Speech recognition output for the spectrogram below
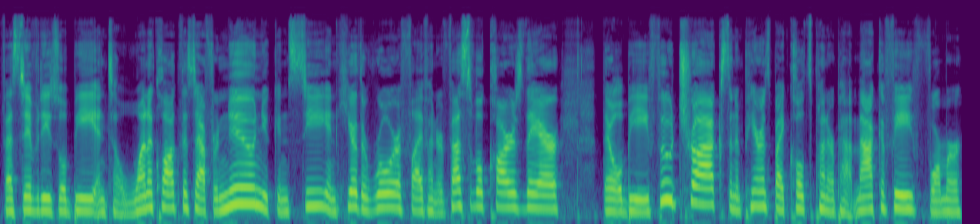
Festivities will be until 1 o'clock this afternoon. You can see and hear the roar of 500 Festival cars there. There will be food trucks, an appearance by Colts punter Pat McAfee, former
